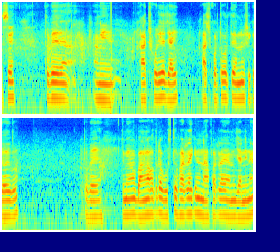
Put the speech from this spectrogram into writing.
আছে। তবে আমি কাজ করিয়ে যাই। কাজ করতে করতে এমনি শেখা হইব। তবে তুমি আমার বাংলা কথাটা বুঝতে পারাই কিনা না পারাই আমি জানি না।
